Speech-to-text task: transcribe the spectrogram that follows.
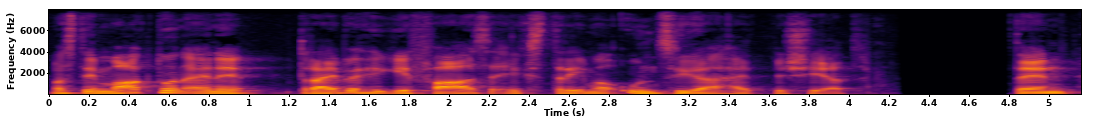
was dem Markt nun eine dreiwöchige Phase extremer Unsicherheit beschert. Denn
